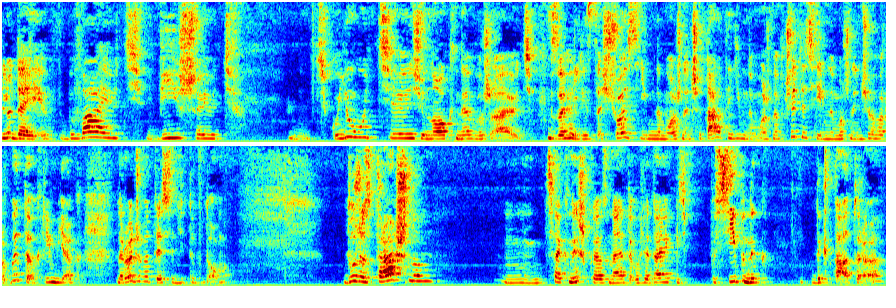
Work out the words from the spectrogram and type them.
Людей вбивають, вішають, цькують, жінок не вважають взагалі за щось, їм не можна читати, їм не можна вчитися, їм не можна нічого робити, окрім як народжувати і сидіти вдома. Дуже страшно. Ця книжка, знаєте, виглядає якийсь посібник диктатора.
